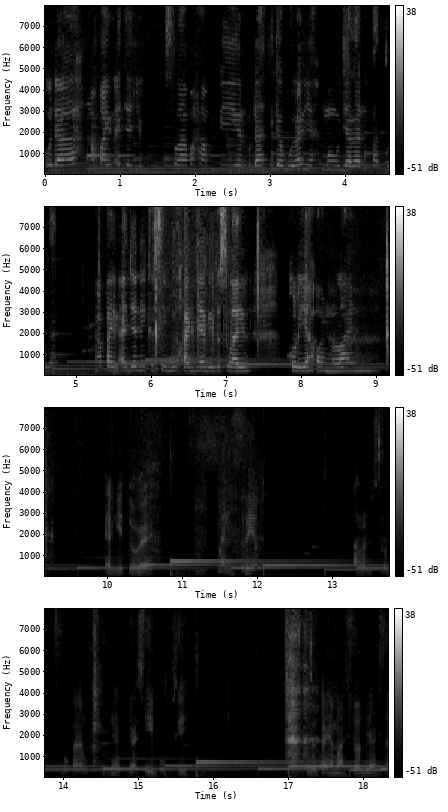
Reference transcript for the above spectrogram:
Udah ngapain aja Ju? Selama hampir udah tiga bulan ya mau jalan empat bulan ngapain aja nih kesibukannya gitu selain kuliah online? Ya gitu we. Mainstream. Kalau disebut kesibukan ya nggak sibuk sih. Gue kayak mahasiswa biasa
